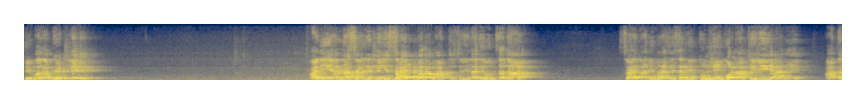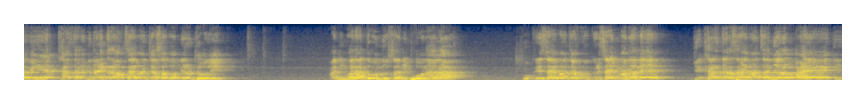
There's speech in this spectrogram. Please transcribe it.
हे मला भेटले आणि यांना सांगितले की साहेब मला मातोश्रीला घेऊन चला साहेबांनी कुंडली गोळा केली आणि आदरणीय खासदार विनायकराव साहेबांच्या समोर नेऊन ठेवले. आणि मला दोन दिवसांनी फोन आला. कुकरी साहेबांचा कुकरी साहेब म्हणाले की खासदार साहेबांचा निरोप आहे की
